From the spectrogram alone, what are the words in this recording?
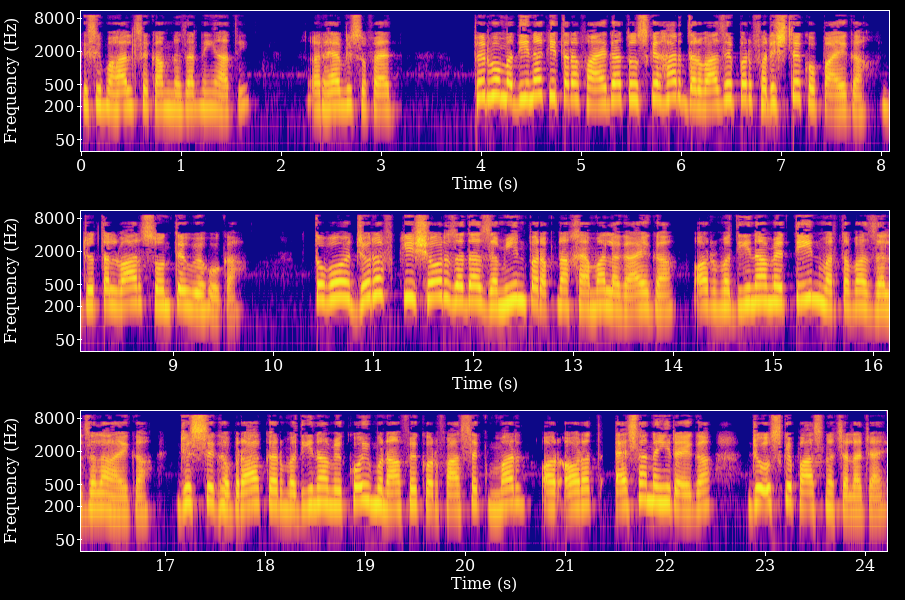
کسی محل سے کم نظر نہیں آتی، اور ہے بھی سفید۔ پھر وہ مدینہ کی طرف آئے گا تو اس کے ہر دروازے پر فرشتے کو پائے گا، جو تلوار سونتے ہوئے ہوگا۔ تو وہ جرف کی شور زدہ زمین پر اپنا خیمہ لگائے گا اور مدینہ میں تین مرتبہ زلزلہ آئے گا، جس سے گھبرا کر مدینہ میں کوئی منافق اور فاسق مرد اور عورت ایسا نہیں رہے گا جو اس کے پاس نہ چلا جائے۔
